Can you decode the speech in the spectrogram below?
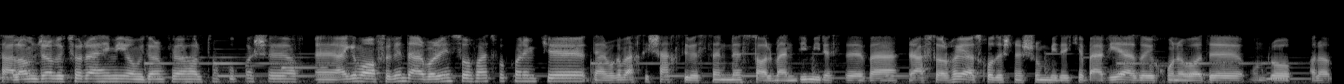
سلام جناب دکتر رحیمی امیدوارم که حالتون خوب باشه. اگه موافقین درباره این صحبت بکنیم که در واقع وقتی شخصی به سن سالمندی می‌رسه و رفتارهای از خودش نشون میده که بقیه اعضای خانواده اون رو حالا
